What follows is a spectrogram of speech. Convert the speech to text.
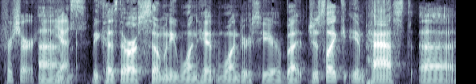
for sure. um, yes. Because there are so many one hit wonders here. But just like in past uh,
